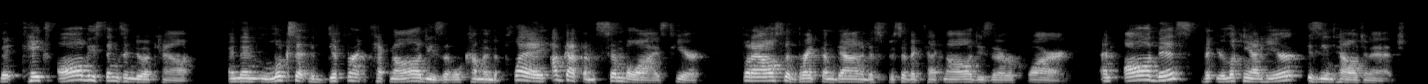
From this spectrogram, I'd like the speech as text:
that takes all these things into account and then looks at the different technologies that will come into play. I've got them symbolized here, but I also break them down into specific technologies that are required. And all of this that you're looking at here is the intelligent edge.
